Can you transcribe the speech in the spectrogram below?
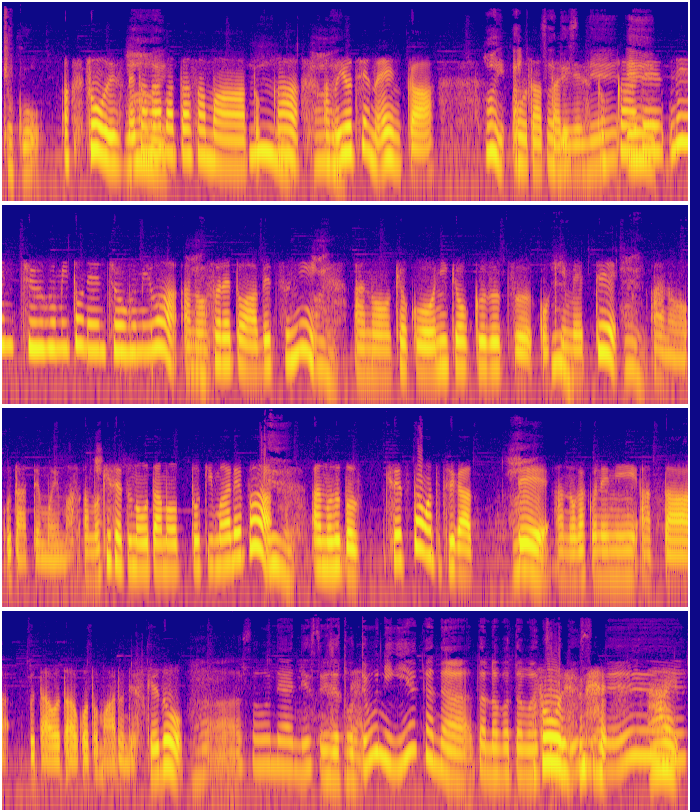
曲を。あ、そうですね。七夕様とか、うんはい、あの幼稚園の演歌。を歌ったりですとか、はいで、ねえー、年中組と年長組はあの、はい、それとは別に、はい、あの曲を2曲ずつこう決めて、うん、あの歌ってもいますあの季節の歌の時もあれば、えー、あのちょっと季節とはまた違ってで、あの学年に合った歌を歌うこともあるんですけど。あそうなんですね。じゃあとても賑やかな七夕祭りですね。そうですね、はい、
